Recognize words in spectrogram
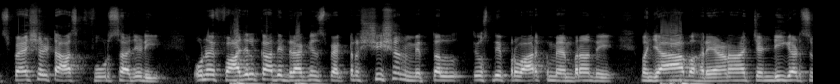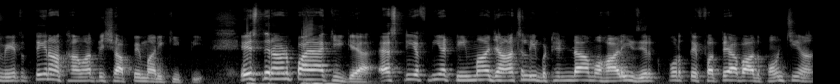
special task force ਆ ਜਿਹੜੀ, ਉਹਨੇ ਫਾਜ਼ਿਲਕਾ ਦੇ ਡਰੱਗ ਇੰਸਪੈਕਟਰ ਸ਼ਿਸ਼ਨ ਮਿੱਤਲ ਤੇ ਉਸਦੇ ਪਰਿਵਾਰਕ ਮੈਂਬਰਾਂ ਦੇ ਪੰਜਾਬ, ਹਰਿਆਣਾ, ਚੰਡੀਗੜ੍ਹ ਸਮੇਤ 13 ਥਾਵਾਂ ਤੇ ਛਾਪੇਮਾਰੀ ਕੀਤੀ। ਇਸ ਦੌਰਾਨ ਪਾਇਆ ਕੀ ਗਿਆ? ਐਸਟੀਐਫ ਦੀਆਂ ਟੀਮਾਂ ਜਾਂਚ ਲਈ ਬਠਿੰਡਾ, ਮੋਹਾਲੀ, ਜ਼ਿਰਕਪੁਰ ਤੇ ਫਤਿਆਬਾਦ ਪਹੁੰਚੀਆਂ।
